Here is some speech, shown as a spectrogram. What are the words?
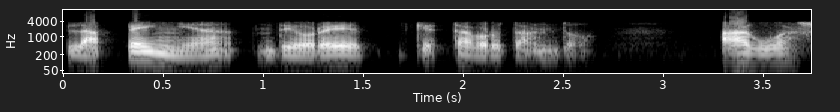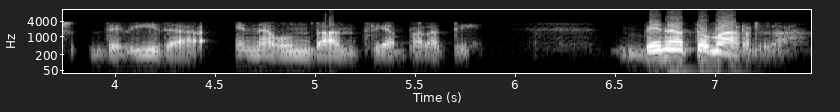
la peña de Ored que está brotando, aguas de vida en abundancia para ti. Ven a tomarla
